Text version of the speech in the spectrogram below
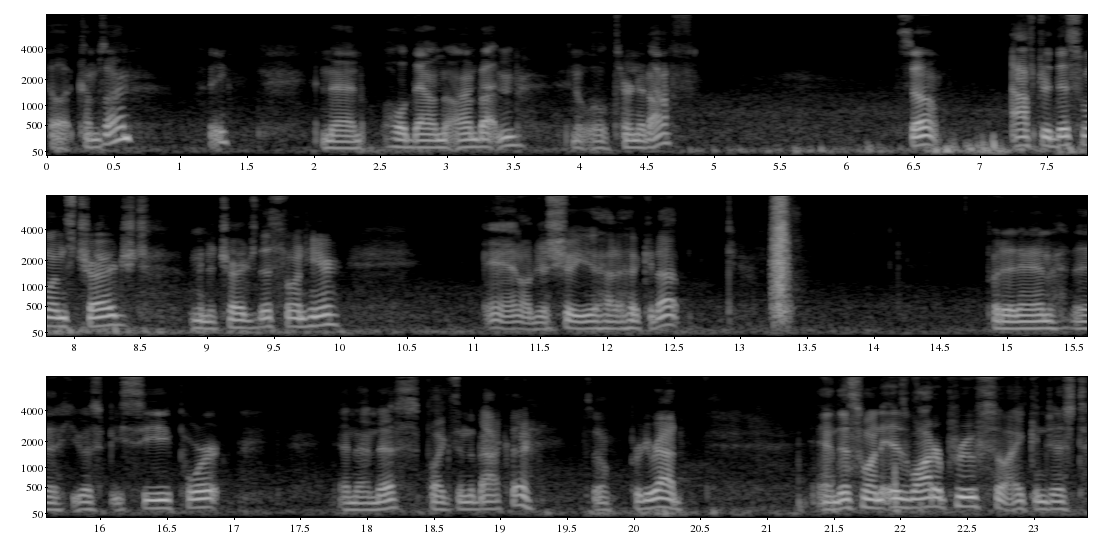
till it comes on, see? And then hold down the on button and it will turn it off. So after this one's charged, I'm gonna charge this one here and I'll just show you how to hook it up. Put it in the USB-C port and then this plugs in the back there. So pretty rad. And this one is waterproof, so I can just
